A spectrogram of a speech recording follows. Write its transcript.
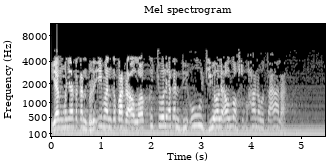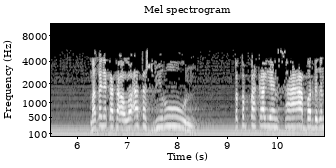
yang menyatakan beriman kepada Allah kecuali akan diuji oleh Allah Subhanahu wa taala. Makanya kata Allah atas birun. Tetapkah kalian sabar dengan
